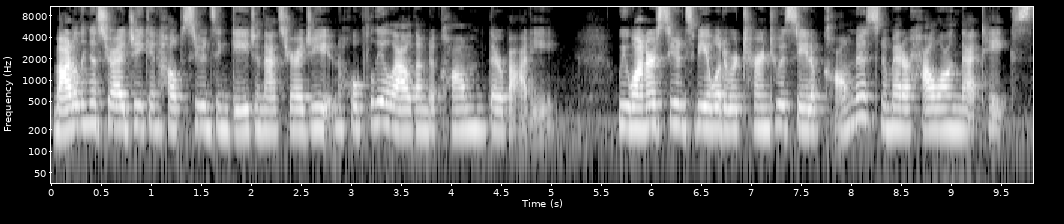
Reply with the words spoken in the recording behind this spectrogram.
Modeling a strategy can help students engage in that strategy and hopefully allow them to calm their body. We want our students to be able to return to a state of calmness no matter how long that takes.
